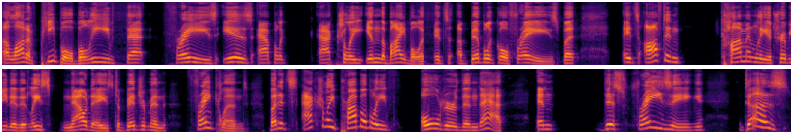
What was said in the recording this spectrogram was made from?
a lot of people believe that phrase is applic- actually in the Bible. It's a biblical phrase, but it's often commonly attributed, at least nowadays, to Benjamin Franklin, but it's actually probably older than that. And this phrasing does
